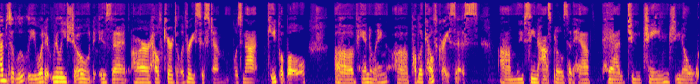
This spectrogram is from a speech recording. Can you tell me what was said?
Absolutely. What it really showed is that our healthcare delivery system was not capable of handling a public health crisis. Um, we've seen hospitals that have had to change, you know,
